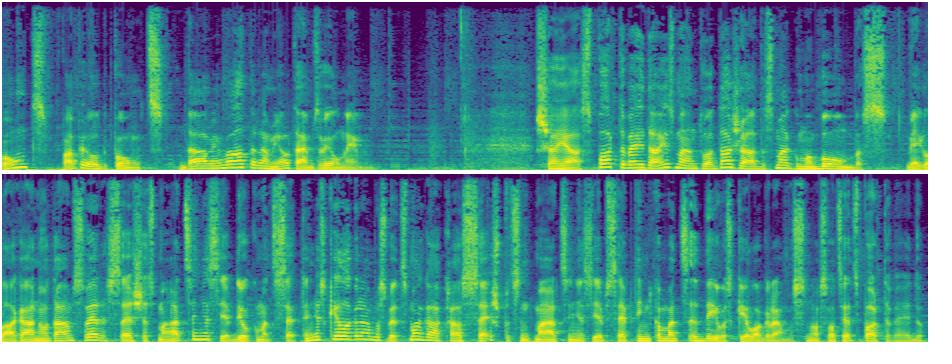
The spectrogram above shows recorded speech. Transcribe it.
Punkts, papildu punkts. Dāvim Valteram jautājums Vilnim. Šajā sporta veidā izmanto dažādas smaguma bumbas. Vieglākā no tām sver 6 mārciņas, jeb 2,7 kg, bet smagākās 16 mārciņas, jeb 7,2 kg. Nosauciet sporta veidu.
